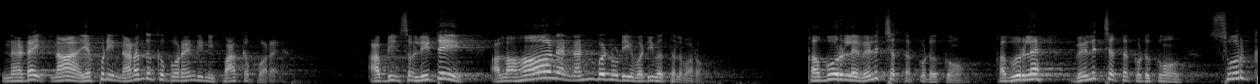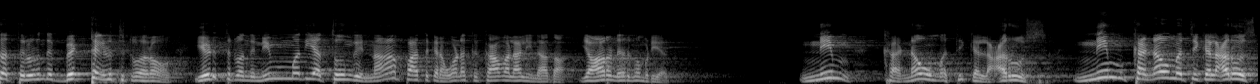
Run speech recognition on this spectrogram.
நடை நான் எப்படி நடந்துக்க போகிறேன்னு நீ பார்க்க போகிற அப்படின்னு சொல்லிட்டு அழகான நண்பனுடைய வடிவத்தில் வரும். கபூரில் வெளிச்சத்தை கொடுக்கும். கபூரில் வெளிச்சத்தை கொடுக்கும். சொர்க்கத்திலிருந்து பெட்டை இழுத்துட்டு வரோம். எடுத்துட்டு வந்து நிம்மதியாக தூங்கு. நான் பார்த்துக்கிறேன் உனக்கு காவலாளி நான் தான். யாரும் நெருங்க முடியாது. நிம் கனவுமத்திக்கல் அரூஸ். நிம் கனவுமத்திக்கல் அரூஸ்.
